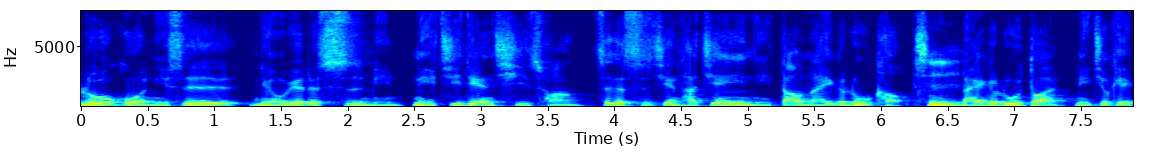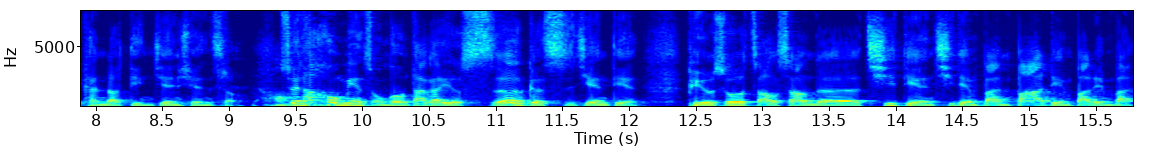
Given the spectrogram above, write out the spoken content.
如果你是纽约的市民，你几点起床？这个时间他建议你到哪一个路口，是哪一个路段，你就可以看到顶尖选手。所以他后面总共大概有十二个时间点，比如说早上的七点、七点半、八点、八点半，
